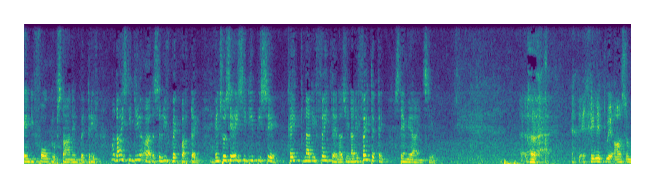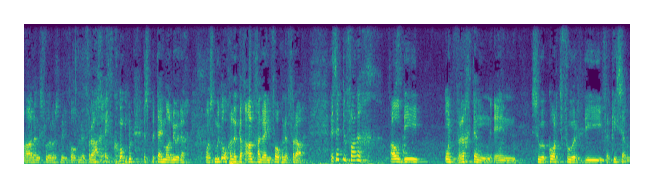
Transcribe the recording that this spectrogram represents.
en die volk loop staan en bedrieg. Maar daai is die DA, dis 'n liegbek party. En soos die ICDP sê, kyk na die feite en as jy na die feite kyk, stem jy ANC. Ek ek gee net twee asemhalings voor ons by die volgende vraag uitkom. Is partymal nodig. Ons moet ongelukkig aangaan na die volgende vraag. Is dit toevallig al die ontwrigting en so kort voor die verkiesing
